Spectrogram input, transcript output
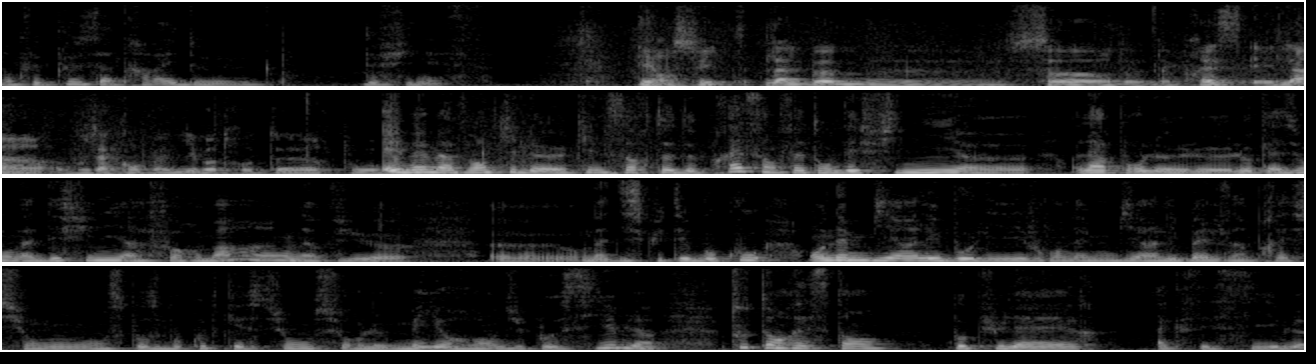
donc c'est plus un travail de, finesse. Et ensuite, l'album euh, sort de, presse et là, vous accompagnez votre auteur pour... Et même avant qu'il sorte de presse, en fait, on définit, euh, là pour l'occasion, on a défini un format, hein. on a vu, euh, on a discuté beaucoup, on aime bien les beaux livres, on aime bien les belles impressions, on se pose beaucoup de questions sur le meilleur rendu possible, tout en restant populaire, accessible,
